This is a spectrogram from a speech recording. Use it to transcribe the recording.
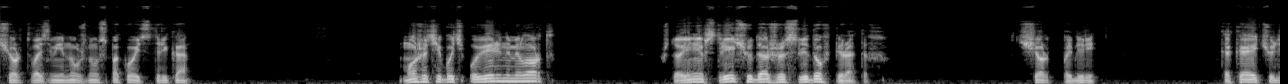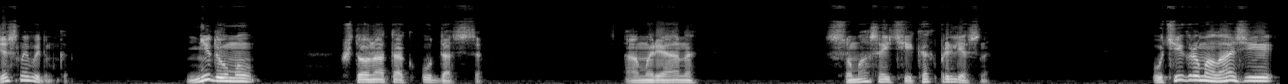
Черт возьми, нужно успокоить старика. Можете быть уверены, милорд, что я не встречу даже следов пиратов. Черт побери! Какая чудесная выдумка! Не думал, что она так удастся. А Мариана... С ума сойти, как прелестно! У тигра Малайзии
